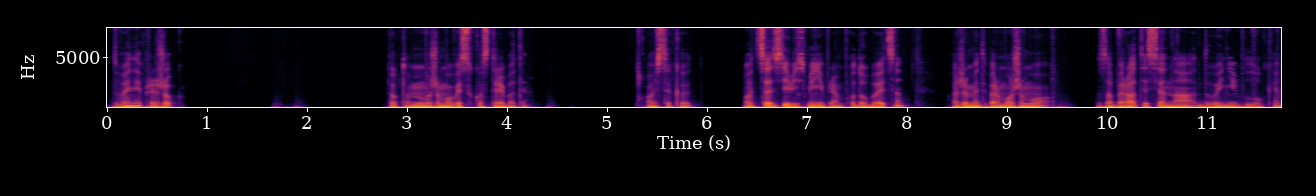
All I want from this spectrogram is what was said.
двойний прыжок. Тобто ми можемо високо стрибати. Ось таке. Оця здібність мені прям подобається. Адже ми тепер можемо забиратися на двойні блоки.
